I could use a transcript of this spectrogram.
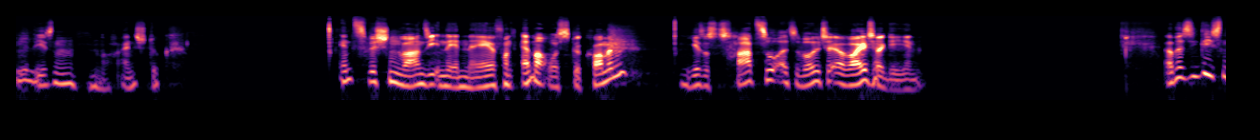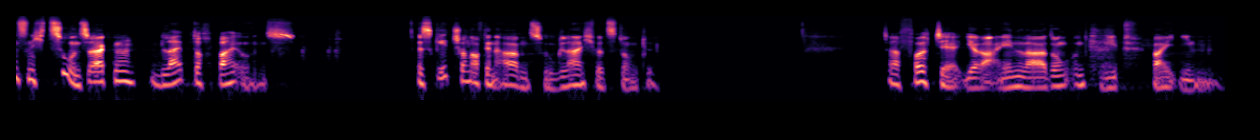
Wir lesen noch ein Stück. Inzwischen waren sie in der Nähe von Emmaus gekommen. Jesus tat so, als wollte er weitergehen. Aber sie ließen es nicht zu und sagten, bleib doch bei uns. Es geht schon auf den Abend zu, gleich wird's dunkel. Da folgte er ihrer Einladung und blieb bei ihnen.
